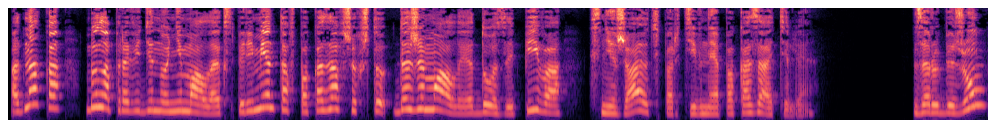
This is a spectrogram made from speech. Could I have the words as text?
Однако было проведено немало экспериментов, показавших, что даже малые дозы пива снижают спортивные показатели. За рубежом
